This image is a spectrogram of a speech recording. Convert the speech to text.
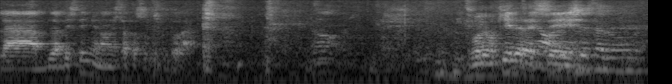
la, la bestemmia non è stata sottotitolata. No. Ti volevo chiedere no, se...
